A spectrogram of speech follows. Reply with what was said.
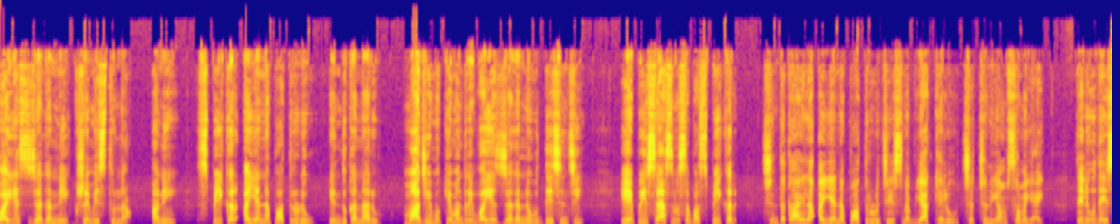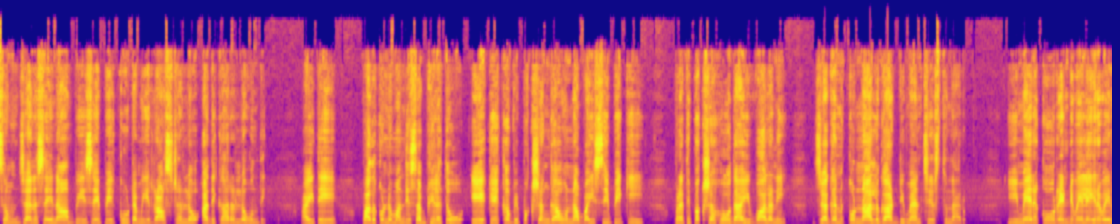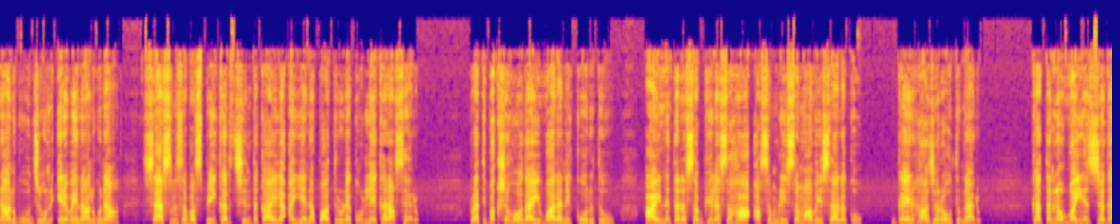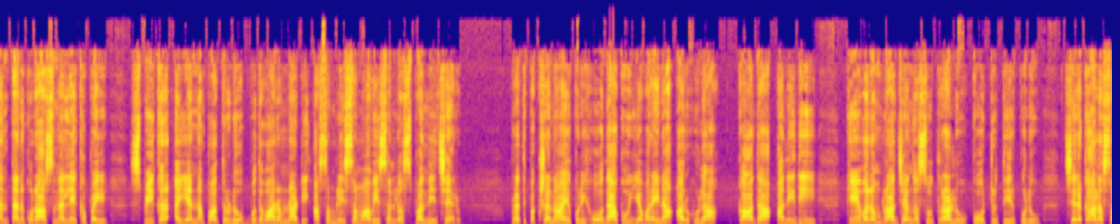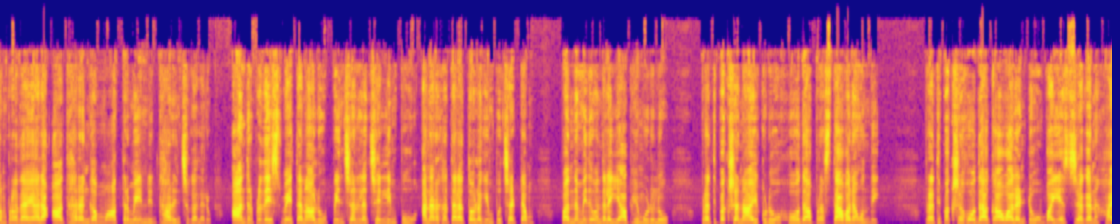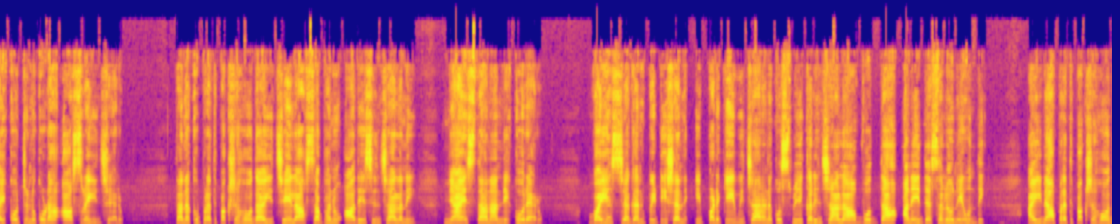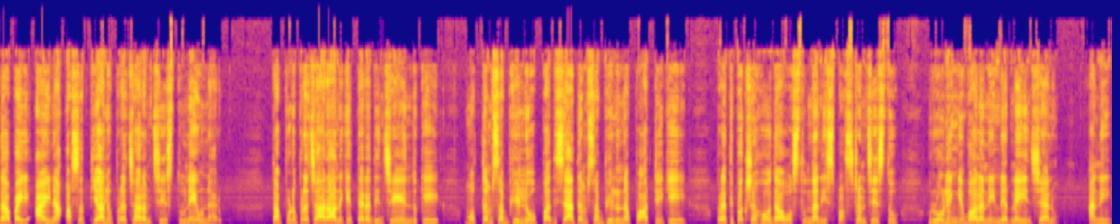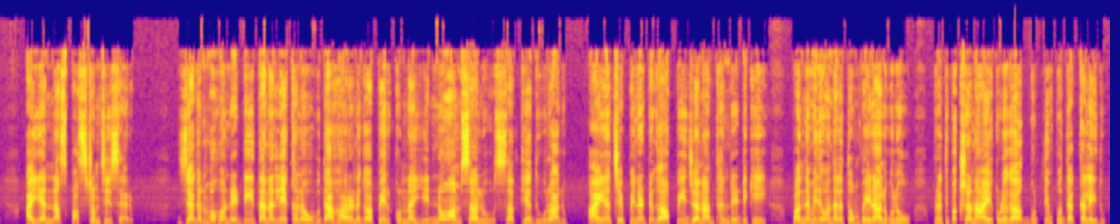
YS జగన్ని క్షమిస్తున్నా అని speaker Ayyannapatrudu ఎందుకన్నారు? మాజీ ముఖ్యమంత్రి వైఎస్ జగన్ను ఉద్దేశించి ఏపీ శాసనసభ స్పీకర్ చింతకాయల అయ్యన్నపాత్రుడు చేసిన వ్యాఖ్యలు చర్చనీయాంశమయ్యాయి. తెలుగుదేశం జనసేన బీజేపీ కూటమి రాష్ట్రంలో అధికారంలో ఉంది. అయితే పదకొండు మంది సభ్యులతో ఏకైక విపక్షంగా ఉన్న వైసీపీకి ప్రతిపక్ష హోదా ఇవ్వాలని జగన్ కొన్నాళ్ళుగా డిమాండ్ చేస్తున్నారు. ఈ మేరకు రెండు వేల ఇరవై నాలుగు జూన్ ఇరవై నాలుగున శాసనసభ స్పీకర్ చింతకాయల అయ్యన్నపాత్రుడకు లేఖ రాశారు. ప్రతిపక్ష హోదా ఇవ్వాలని కోరుతూ ఆయన తన సభ్యుల సహా అసెంబ్లీ సమావేశాలకు గైర్హాజరవుతున్నారు. గతంలో వైఎస్ జగన్ తనకు రాసిన లేఖపై స్పీకర్ అయ్యన్నపాత్రుడు బుధవారం నాటి అసెంబ్లీ సమావేశంలో స్పందించారు. ప్రతిపక్ష నాయకుని హోదాకు ఎవరైనా అర్హులా? కాదా అనేది కేవలం రాజ్యాంగ సూత్రాలు కోర్టు తీర్పులు చిరకాల సంప్రదాయాల ఆధారంగా మాత్రమే నిర్ధారించగలరు. ఆంధ్రప్రదేశ్ వేతనాలు పింఛన్ల చెల్లింపు అనర్హతల తొలగింపు చట్టం పంతొమ్మిది వందల యాభై మూడులో ప్రతిపక్ష నాయకుడు హోదా ప్రస్తావన ఉంది. ప్రతిపక్ష హోదా కావాలంటూ వైఎస్ జగన్ హైకోర్టును కూడా ఆశ్రయించారు. తనకు ప్రతిపక్ష హోదా ఇచ్చేలా సభను ఆదేశించాలని న్యాయస్థానాన్ని కోరారు. వైఎస్ జగన్ పిటిషన్ ఇప్పటికీ విచారణకు స్వీకరించాలా వద్దా అనే దశలోనే ఉంది. అయినా ప్రతిపక్ష హోదాపై ఆయన అసత్యాలు ప్రచారం చేస్తూనే ఉన్నారు. తప్పుడు ప్రచారానికి తెరదించేందుకే మొత్తం సభ్యుల్లో పది శాతం సభ్యులున్న పార్టీకే ప్రతిపక్ష హోదా వస్తుందని స్పష్టం చేస్తూ రూలింగ్ ఇవ్వాలని నిర్ణయించాను అని అయ్యన్న స్పష్టం చేశారు. జగన్మోహన్ రెడ్డి తన లేఖలో ఉదాహరణగా పేర్కొన్న ఎన్నో అంశాలు సత్యదూరాలు ఆయన చెప్పినట్టుగా పి. జనార్దన్ రెడ్డికి పంతొమ్మిది వందల తొంభై నాలుగులో ప్రతిపక్ష నాయకుడిగా గుర్తింపు దక్కలేదు.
